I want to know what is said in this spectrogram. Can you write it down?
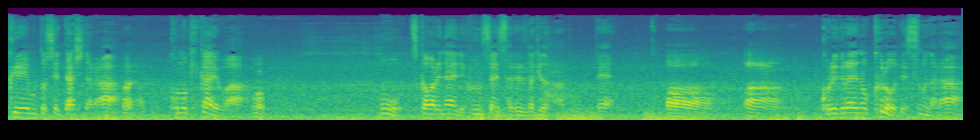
クレームとして出したら、はいはい。この機械はうん。もう使われないで粉砕されるだけだなと思って。あああこれぐらいの苦労で済むなら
